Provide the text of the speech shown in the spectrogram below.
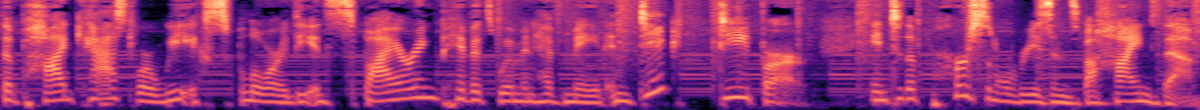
the podcast where we explore the inspiring pivots women have made and dig deeper into the personal reasons behind them.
